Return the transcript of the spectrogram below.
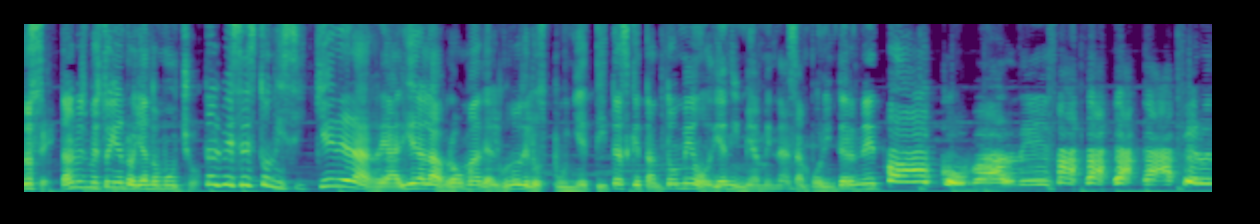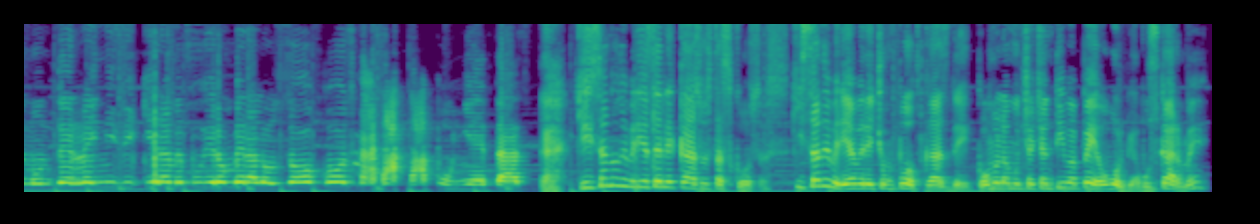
no sé, tal vez me estoy enrollando mucho. Tal vez esto ni siquiera era real y era la broma de alguno de los puñetitas que tanto me odian y me amenazan por internet. ¡Ah, cobardes! Pero en Monterrey ni siquiera me pudieron ver a los ojos. ¡Puñetas! Ah, quizá no debería hacerle caso a estas cosas. Quizá debería haber hecho un podcast de cómo la muchacha antivapeo volvió a buscarme.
